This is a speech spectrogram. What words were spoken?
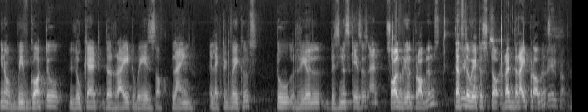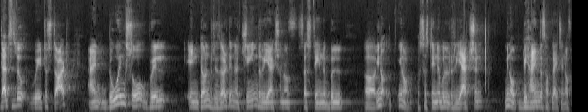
you know, we've got to look at the right ways of applying electric vehicles to real business cases and solve real problems. That's real the way problems. to start. Right, the right problems. Real problems. That's the way to start, and doing so will in turn result in a chain reaction of sustainable, uh, you know, you know, sustainable reaction, you know, behind the supply chain of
